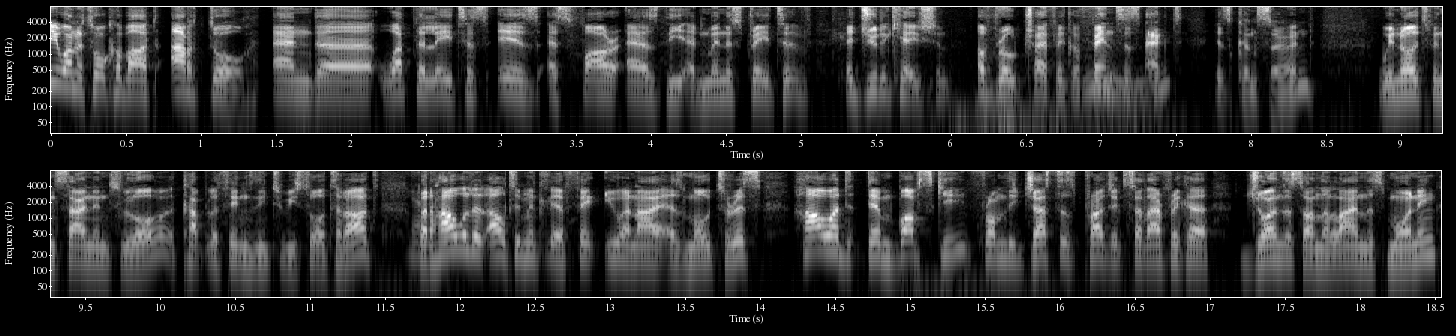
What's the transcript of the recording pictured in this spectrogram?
you want to talk about AARTO and uh, what the latest is as far as the Administrative Adjudication of Road Traffic Offences mm-hmm. Act is concerned. We know it's been signed into law. A couple of things need to be sorted out. Yep. But how will it ultimately affect you and I as motorists? Howard Dembovsky from the Justice Project South Africa joins us on the line this morning.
